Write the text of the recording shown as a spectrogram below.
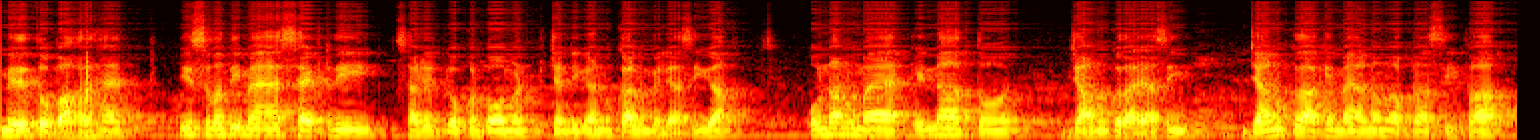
ਮੇਰੇ ਤੋਂ ਬਾਹਰ ਹੈ। ਇਸ ਸੰਬੰਧੀ ਮੈਂ ਸੈਕਟਰੀ ਸਾਡੇ ਲੋਕਲ ਗਵਰਨਮੈਂਟ ਚੰਡੀਗੜ੍ਹ ਨੂੰ ਕੱਲ ਮਿਲਿਆ ਸੀਗਾ। ਉਹਨਾਂ ਨੂੰ ਮੈਂ ਇਹਨਾਂ ਤੋਂ ਜਾਣੂ ਕਰਾਇਆ ਸੀ। ਜਾਣੂ ਕਰਾ ਕੇ ਮੈਂ ਉਹਨਾਂ ਨੂੰ ਆਪਣਾ ਅਸਤੀਫਾ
